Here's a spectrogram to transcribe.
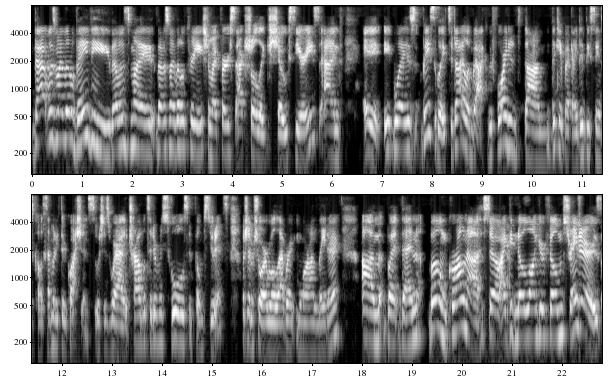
That was my little baby. That was my that was my little creation. My first actual like show series, and it, it was basically to dial it back. Before I did um, the kickback, I did these things called 73 questions, which is where I traveled to different schools and film students, which I'm sure we'll elaborate more on later. Um, but then, boom, Corona. So I could no longer film strangers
